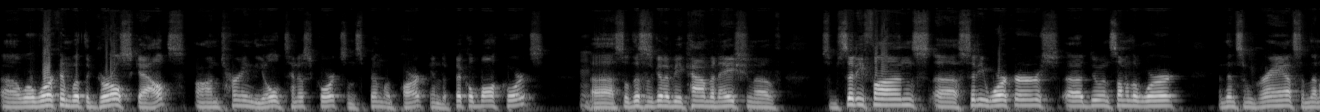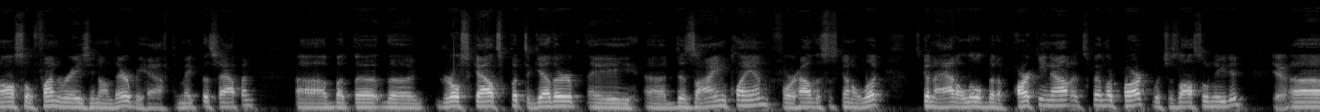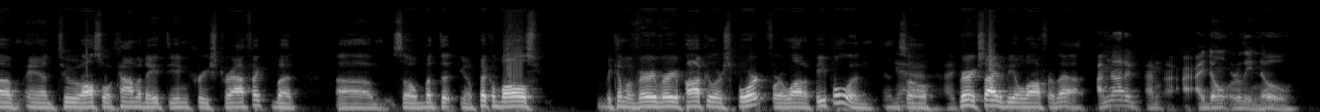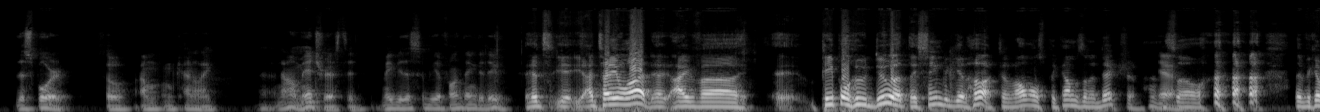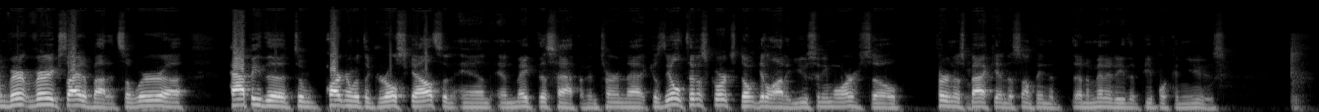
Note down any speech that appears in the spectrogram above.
Uh, we're working with the Girl Scouts on turning the old tennis courts in Spindler Park into pickleball courts. Hmm. Uh, so this is going to be a combination of some city funds, uh, city workers uh, doing some of the work, and then some grants, and then also fundraising on their behalf to make this happen. Uh, but the the Girl Scouts put together a uh, design plan for how this is going to look. It's going to add a little bit of parking out at Spindler Park, which is also needed, Yeah. uh, and to also accommodate the increased traffic. But um, so, but the you know pickleball's become a very very popular sport for a lot of people, and and so I- very excited to be able to offer that. I'm not a. I'm, I don't really know the sport, so I'm, I'm kind of like now I'm interested. Maybe this would be a fun thing to do. It's I tell you what, I've uh, people who do it, they seem to get hooked, and it almost becomes an addiction. Yeah. So they become very very excited about it. So we're uh, happy to, to partner with the Girl Scouts and and and make this happen and turn that because the old tennis courts don't get a lot of use anymore. So turn this back into something that an amenity that people can use.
